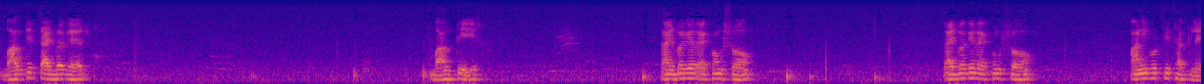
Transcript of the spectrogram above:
বালতির চার ভাগের বালতির চার ভাগের এক অংশ চার ভাগের এক অংশ পানি ভর্তি থাকলে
